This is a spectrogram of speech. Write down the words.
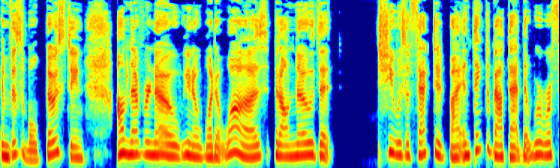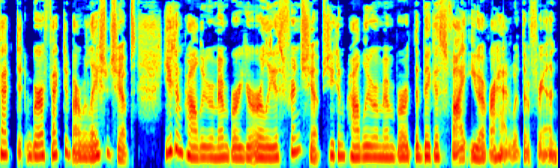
invisible ghosting. I'll never know, you know, what it was, but I'll know that she was affected by, and think about that, that we're affected, we're affected by relationships. You can probably remember your earliest friendships. You can probably remember the biggest fight you ever had with a friend.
